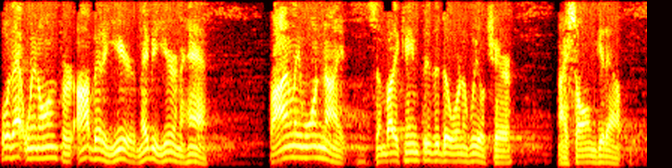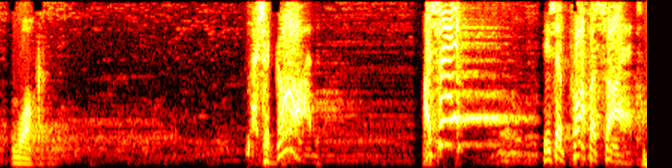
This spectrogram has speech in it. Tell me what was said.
Boy, that went on for, I'll bet, a year, maybe a year and a half. Finally, one night, somebody came through the door in a wheelchair. I saw him get out and walk. I said, God, I see it. He said, prophesy it.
